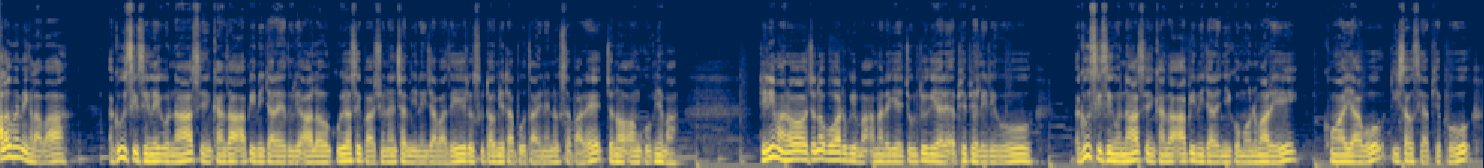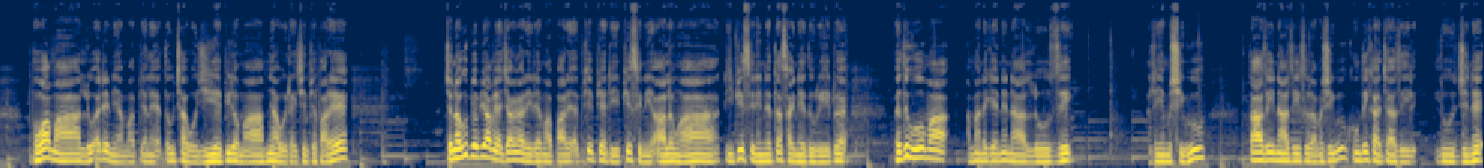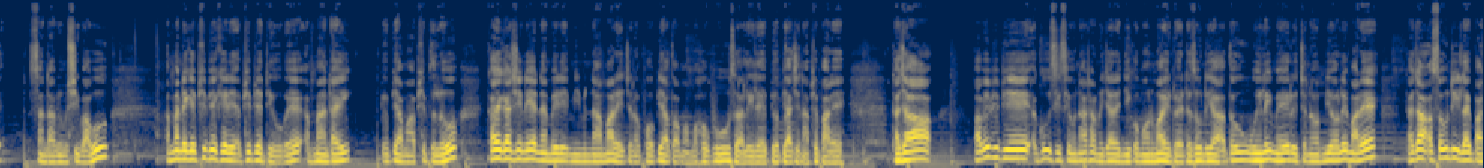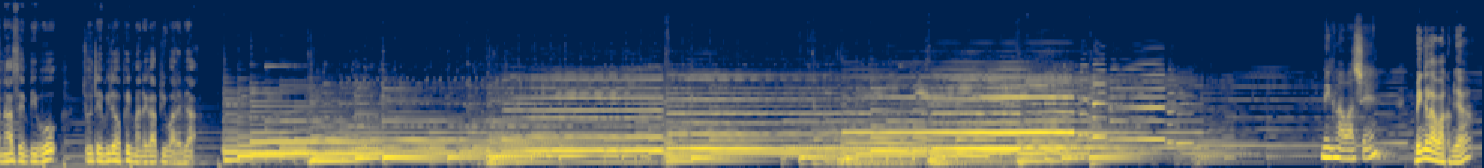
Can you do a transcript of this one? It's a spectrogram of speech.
အားလုံးပဲမင်္ဂလာပါအခုအစီအစဉ်လေးကိုနားဆင်ခံစားအားပေးနေကြတဲ့သူတွေအားလုံးကိုရစိတ်ပါရှင်လန်းချမ်းမြေ့နေကြပါစေလို့ဆုတောင်းမြတ်တာပို့တိုင်းနဲ့နှုတ်ဆက်ပါတယ်ကျွန်တော်အောင်ကိုမြင့်ပါဒီနေ့မှာတော့ကျွန်တော်ဘဝတစ်ခုမှာအမှန်တကယ်ကြုံတွေ့ခဲ့ရတဲ့အဖြစ်အပျက်လေးတွေကိုအခုအစီအစဉ်ကိုနားဆင်ခံစားအားပေးနေကြတဲ့ညီကိုမောင်နှမတွေခွန်အားရဖို့တိဆောက်ဆရာဖြစ်ဖို့ဘဝမှာလိုအပ်တဲ့နေရာမှာပြန်လဲအသုံးချဖို့ရည်ရွယ်ပြီးတော့မှမျှဝေလိုက်ခြင်းဖြစ်ပါတယ် ကျွန်တော်ခုပြောပြမယ့်အကြောင်းအရာတွေထဲမှာပါတဲ့အဖြစ်အပျက်တွေဖြစ်စဉ်တွေအားလုံးဟာဒီဖြစ်စဉ်တွေနဲ့သက်ဆိုင်တဲ့သူတွေအတွက်ဘယ်သူကိုမှအမှန်တကယ်နဲ့နာလိုစိတ်အလင်းမရှိဘူး။တာစီနာစီဆိုတာမရှိဘူး။ခုံသိခါကြစီလူကျင်တဲ့စန္ဒာမျိုးမရှိပါဘူး။အမှန်တကယ်ဖြစ်ဖြစ်ခဲ့တဲ့အဖြစ်အပျက်တွေကိုပဲအမှန်တိုင်းပြောပြမှာဖြစ်သလိုကာယကံရှင်တွေရဲ့နာမည်တွေအမည်နာမတွေကျွန်တော်ဖော်ပြသွားမှာမဟုတ်ဘူးဆိုတာလေးလည်းပြောပြချင်တာဖြစ်ပါတယ်။ဒါကြောင့် ဘာပဲဖြစ်ဖြစ်အခုအစီအစဉ်ကိုနားထောင်နေကြတဲ့ညီကောင်မောင်နှမတွေအတွက်တစုံတရာအသုံးဝင်လိမ့်မယ်လို့ကျွန်တော်မျှော်လင့်ပါတယ်။ဒါကြောင့်အဆုံးထိလိုက်ပါနားဆင်ပြီးဖို့ကြိုတင်ပြီးတော့ဖိတ်မှန်တကပြုပါတယ်ဗျ။မင်္ဂလာပါရှင်မင်္ဂလာပါခင်ဗျာ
